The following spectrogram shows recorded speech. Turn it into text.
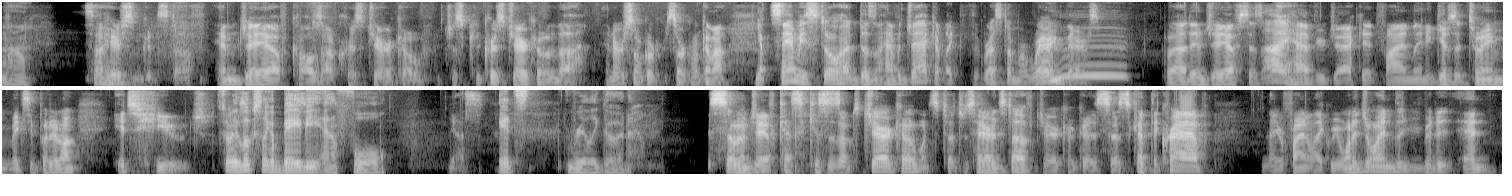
Wow. So here's some good stuff. MJF calls out Chris Jericho. Just Chris Jericho and the inner circle circle come out. Yep. Sammy still had, doesn't have a jacket like the rest of them are wearing theirs. Mm. But MJF says, "I have your jacket finally," and he gives it to him, makes him put it on. It's huge. so he looks like a baby and a fool. Yes. It's really good. So MJF kisses up to Jericho, wants to touch his hair and stuff. Jericho goes, says, "Cut the crap," and they're finally like, "We want to join the," and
